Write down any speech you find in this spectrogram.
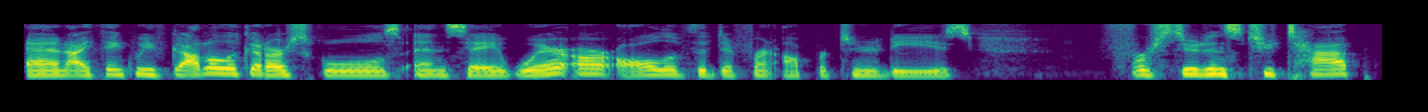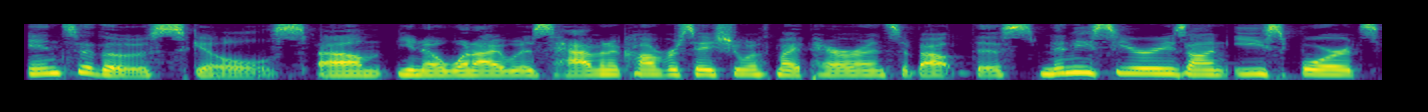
And I think we've got to look at our schools and say, where are all of the different opportunities for students to tap into those skills. Um, you know, when I was having a conversation with my parents about this mini series on esports,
